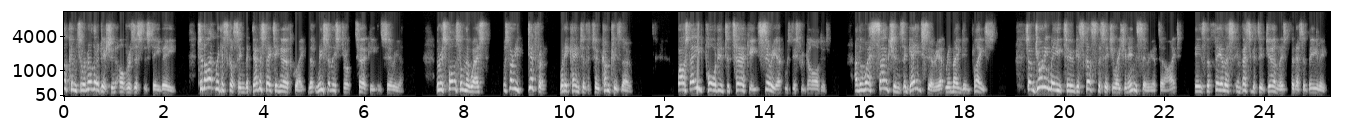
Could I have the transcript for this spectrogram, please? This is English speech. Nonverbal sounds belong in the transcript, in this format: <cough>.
welcome to another edition of Resistance TV. Tonight, we're discussing the devastating earthquake that recently struck Turkey and Syria. The response from the West was very different when it came to the two countries, though. Whilst aid poured into Turkey, Syria was disregarded, and the West sanctions against Syria remained in place. So, joining me to discuss the situation in Syria tonight is the fearless investigative journalist Vanessa Beeley.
